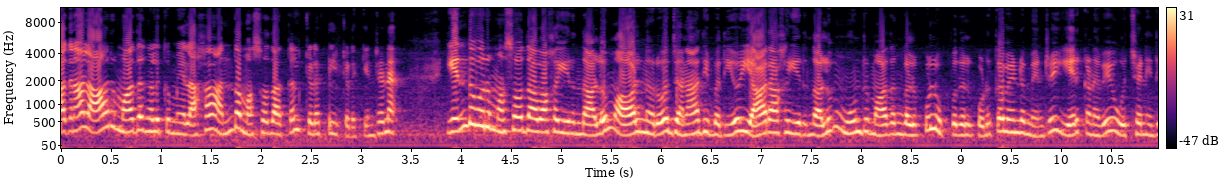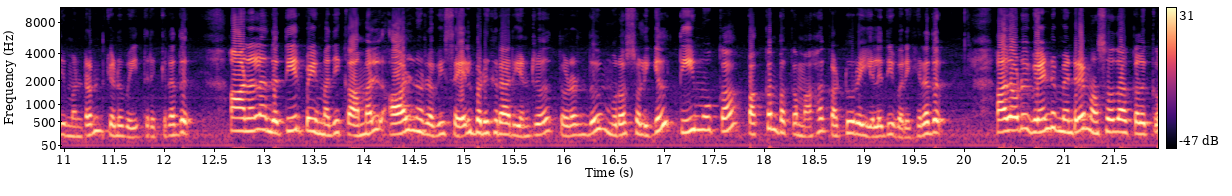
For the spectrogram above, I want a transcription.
அதனால் ஆறு மாதங்களுக்கு மேலாக அந்த மசோதாக்கள் கிடப்பில் கிடக்கின்றன. எந்த ஒரு மசோதாவாக இருந்தாலும் ஆளுநரோ ஜனாதிபதியோ யாராக இருந்தாலும் மூன்று மாதங்களுக்குள் ஒப்புதல் கொடுக்க வேண்டும் என்று ஏற்கனவே உச்சநீதிமன்றம் கெடு வைத்திருக்கிறது. ஆனால் அந்த தீர்ப்பை மதிக்காமல் ஆளுநர் ரவி செயல்படுகிறார் என்று தொடர்ந்து முரசொலியில் திமுக பக்கம் பக்கமாக கட்டுரை எழுதி வருகிறது. அதோடு வேண்டுமென்றே மசோதாக்களுக்கு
